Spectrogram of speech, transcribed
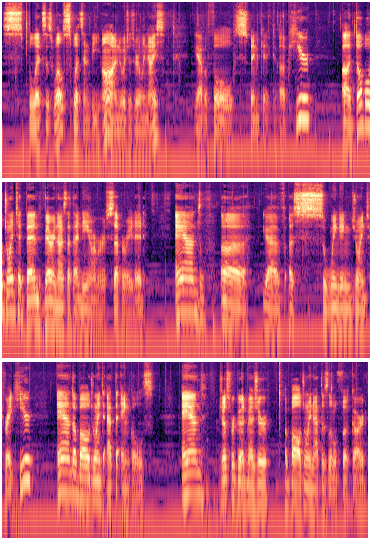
splits as well, splits and beyond, which is really nice. You have a full spin kick up here. A double jointed bend, very nice that that knee armor is separated. And uh, you have a swinging joint right here, and a ball joint at the ankles. And, just for good measure, a ball joint at this little foot guard.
